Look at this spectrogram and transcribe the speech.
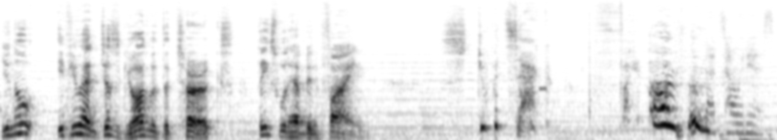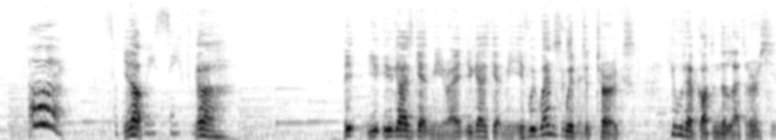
You know, if you had just gone with the Turks, things would have been fine. Stupid Zack! Fucking ah, That's how it is. ah, So You get know- away safely. ah. You, you, you guys get me, right? You guys get me. If we went with the Turks, he would have gotten the letters.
